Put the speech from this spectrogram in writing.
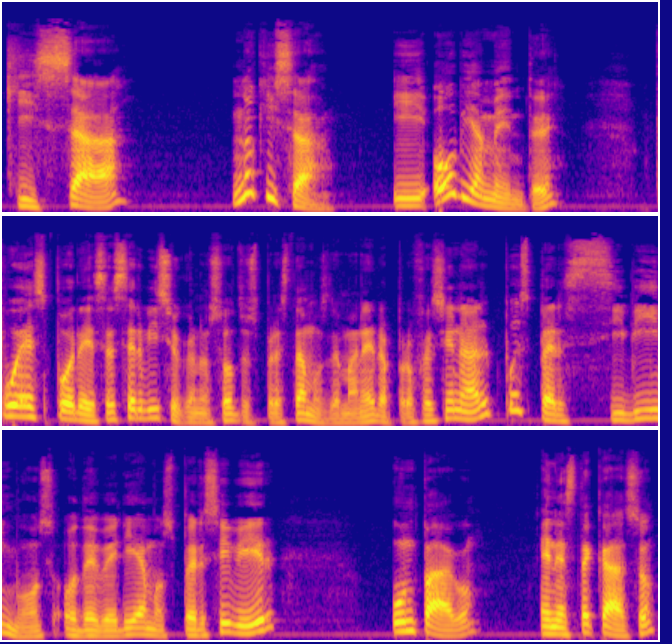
quizá, no quizá, y obviamente, pues por ese servicio que nosotros prestamos de manera profesional, pues percibimos o deberíamos percibir un pago, en este caso,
